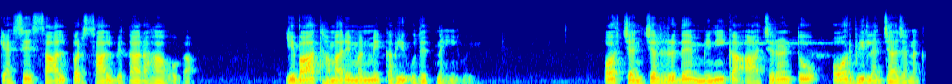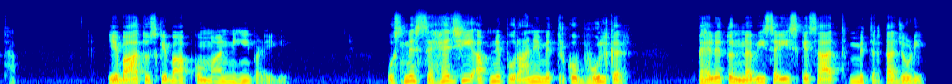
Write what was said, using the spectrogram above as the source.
कैसे साल पर साल बिता रहा होगा? ये बात हमारे मन में कभी उदित नहीं हुई। और चंचल हृदय मिनी का आचरण तो और भी लज्जाजनक था। ये बात उसके बाप को माननी ही पड़ेगी। उसने सहज ही अपने पुराने मित्र को भूलकर पहले तो नवी सईस के साथ मित्रता जोड़ी।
